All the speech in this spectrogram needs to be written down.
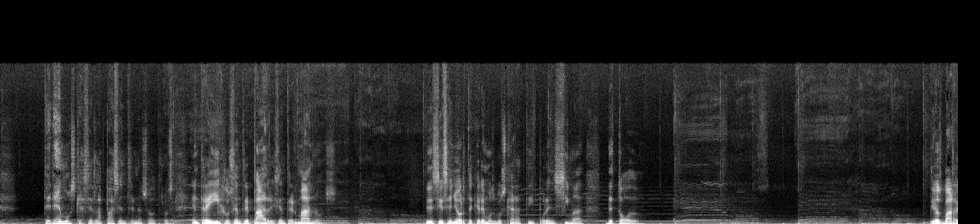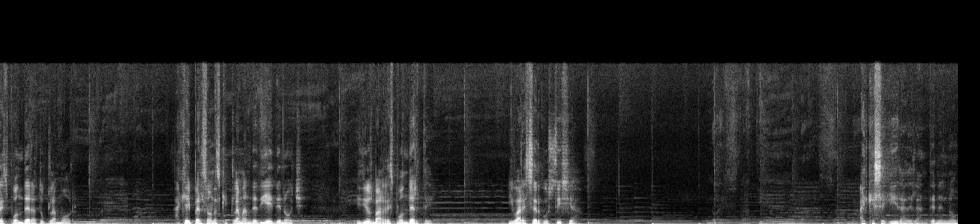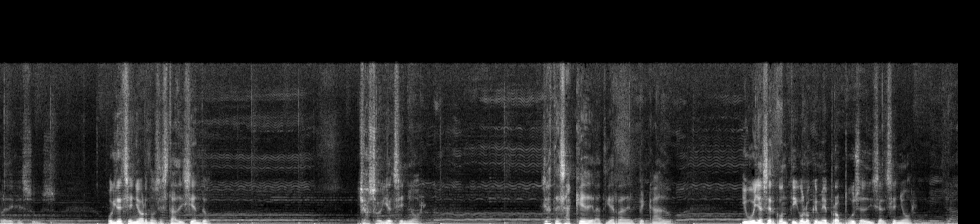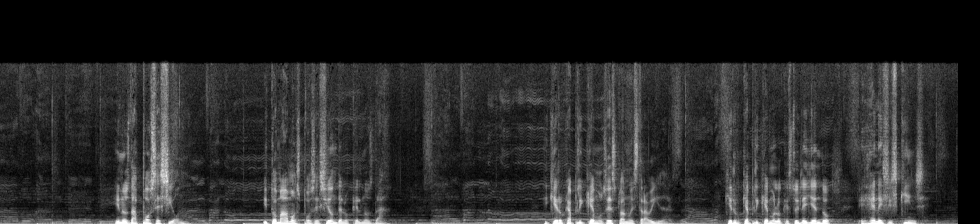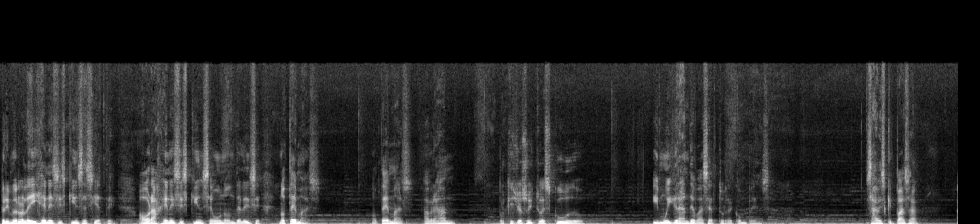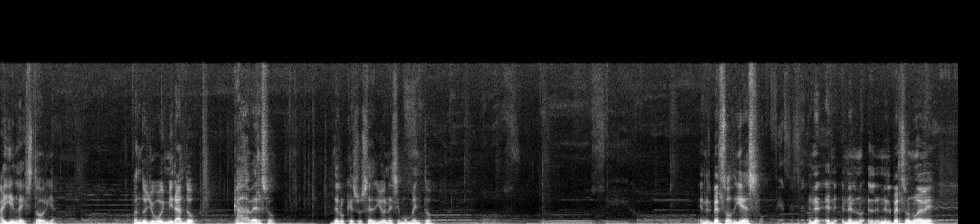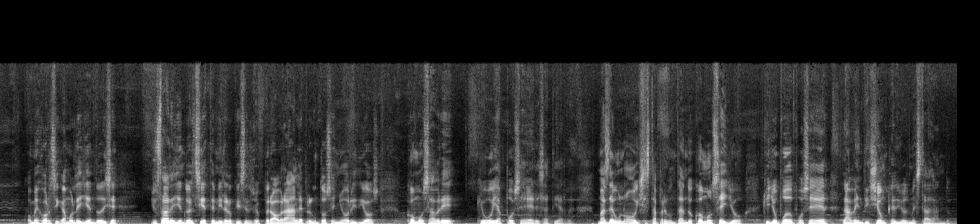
tenemos que hacer la paz entre nosotros, entre hijos, entre padres, entre hermanos. Y decir, Señor, te queremos buscar a ti por encima de todo. Dios va a responder a tu clamor. Aquí hay personas que claman de día y de noche. Y Dios va a responderte. Y va a hacer justicia. Hay que seguir adelante en el nombre de Jesús. Hoy el Señor nos está diciendo, yo soy el Señor. Yo te saqué de la tierra del pecado y voy a hacer contigo lo que me propuse, dice el Señor y nos da posesión. Y tomamos posesión de lo que Él nos da. Y quiero que apliquemos esto a nuestra vida. Quiero que apliquemos lo que estoy leyendo en Génesis 15. Primero leí Génesis 15, 7. Ahora Génesis 15, 1, donde le dice, no temas, no temas, Abraham, porque yo soy tu escudo y muy grande va a ser tu recompensa. ¿Sabes qué pasa ahí en la historia? Cuando yo voy mirando cada verso de lo que sucedió en ese momento, en el verso 10, en el, verso 9, o mejor, sigamos leyendo, dice, yo estaba leyendo el 7, mire lo que dice el Señor, pero Abraham le preguntó, Señor y Dios, ¿cómo sabré que voy a poseer esa tierra? Más de uno hoy se está preguntando, ¿cómo sé yo que yo puedo poseer la bendición que Dios me está dando?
